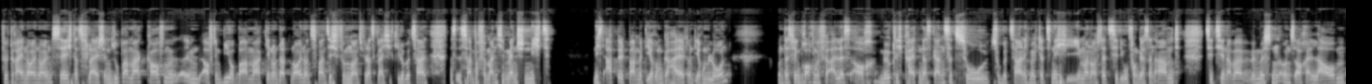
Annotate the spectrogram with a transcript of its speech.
für 3,99 das Fleisch im Supermarkt kaufen, im, auf den Biobarmarkt gehen und dort 29,95 für das gleiche Kilo bezahlen. Das ist einfach für manche Menschen nicht, nicht abbildbar mit ihrem Gehalt und ihrem Lohn. Und deswegen brauchen wir für alles auch Möglichkeiten, das Ganze zu, zu bezahlen. Ich möchte jetzt nicht jemanden aus der CDU von gestern Abend zitieren, aber wir müssen uns auch erlauben,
